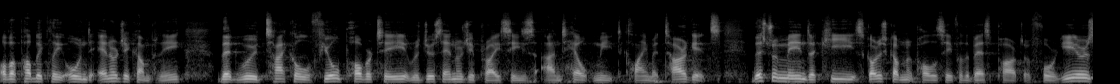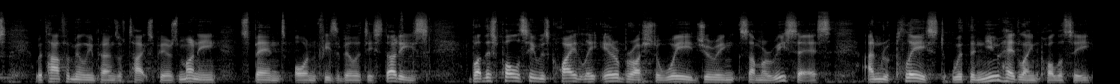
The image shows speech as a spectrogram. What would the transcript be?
of a publicly owned energy company that would tackle fuel poverty, reduce energy prices and help meet climate targets. This remained a key Scottish Government policy for for the best part of four years, with half a million pounds of taxpayers' money spent on feasibility studies. But this policy was quietly airbrushed away during summer recess and replaced with the new headline policy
